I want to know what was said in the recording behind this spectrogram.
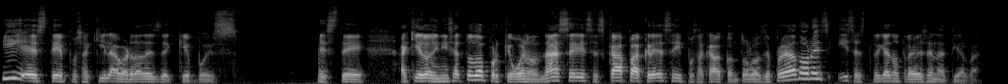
Y este pues aquí la verdad es de que pues Este, aquí es donde inicia todo porque, bueno, nace, se escapa, crece y pues acaba con todos los depredadores y se estrellan otra vez en la Tierra.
